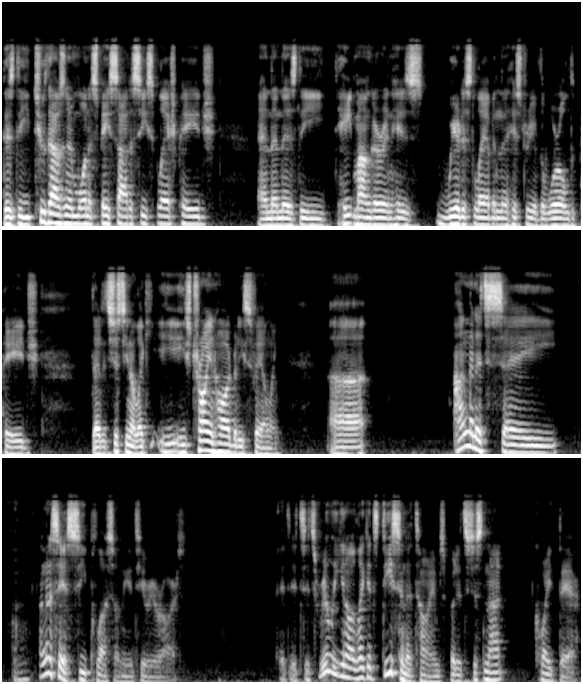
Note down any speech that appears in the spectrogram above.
there's the 2001 a space odyssey splash page and then there's the hate monger in his weirdest lab in the history of the world page that it's just you know like he, he's trying hard but he's failing uh, i'm gonna say i'm gonna say a c plus on the interior art it, it's it's really you know like it's decent at times but it's just not quite there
